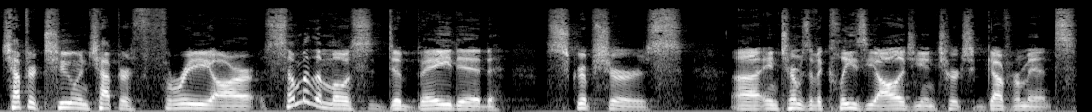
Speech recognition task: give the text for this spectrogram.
chapter 2 and chapter 3 are some of the most debated scriptures uh, in terms of ecclesiology and church government.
